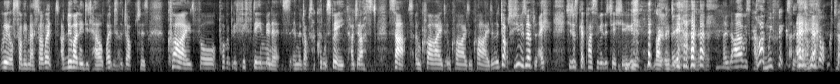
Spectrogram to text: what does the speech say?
real sorry mess. And I went. I knew I needed help. Went to the doctors, cried for probably fifteen minutes in the doctor. I couldn't speak. I just sat and cried and cried and cried. And the doctor, she was lovely. She just kept passing me the tissues, like they do. Yeah. Yeah. and I was How quite can we fix this? I'm a doctor.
